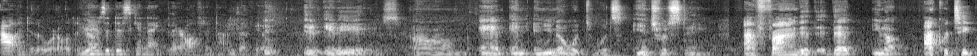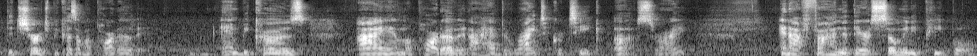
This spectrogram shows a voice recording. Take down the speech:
out into the world. And Yeah. there's a disconnect there oftentimes, I feel. It, it, it is, um, and, and and you know what's what's interesting? I find it that you know I critique the church because I'm a part of it, and because I am a part of it, I have the right to critique us, right? And I find that there are so many people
